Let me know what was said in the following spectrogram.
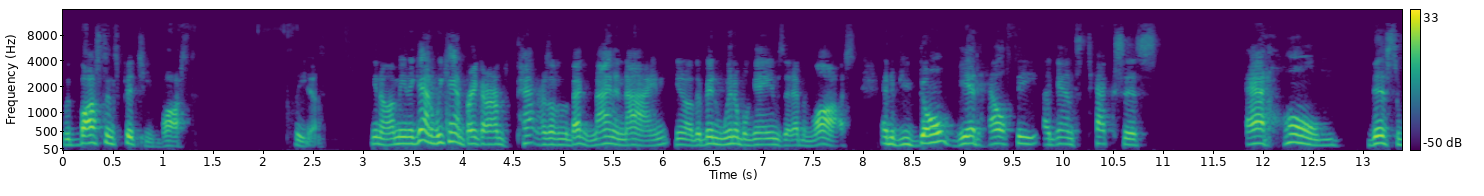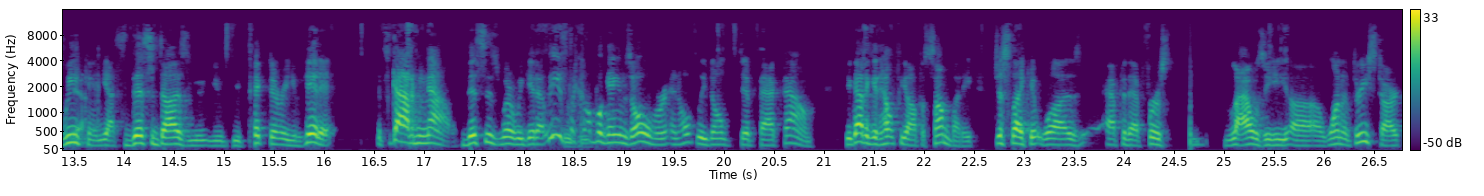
with Boston's pitching. Boston, please. Yeah. You know, I mean, again, we can't break our arms, pat ourselves on the back. Nine and nine. You know, there've been winnable games that have been lost, and if you don't get healthy against Texas at home this weekend. Yeah. Yes, this does. You you you picked it or you hit it. It's got to be now. This is where we get at least mm-hmm. a couple games over and hopefully don't dip back down. You got to get healthy off of somebody, just like it was after that first lousy uh, one and three start.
